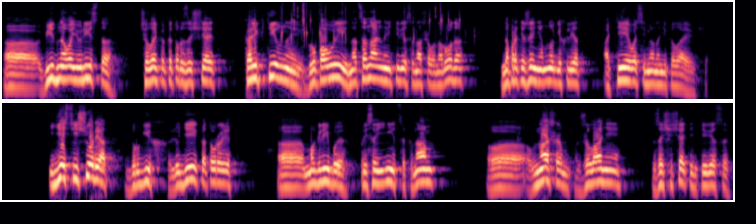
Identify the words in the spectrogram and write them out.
видного юриста, человека, который защищает коллективные, групповые, национальные интересы нашего народа на протяжении многих лет Атеева Семена Николаевича. И есть еще ряд других людей, которые э, могли бы присоединиться к нам э, в нашем желании защищать интересы,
